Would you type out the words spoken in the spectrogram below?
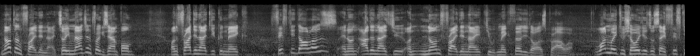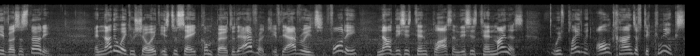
not on Friday night. So imagine, for example, on Friday night you could make $50 and on other nights, you, on non-Friday night, you would make $30 per hour. One way to show it is to say 50 versus 30. Another way to show it is to say compared to the average. If the average is 40, now this is 10 plus and this is 10 minus. We've played with all kinds of techniques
